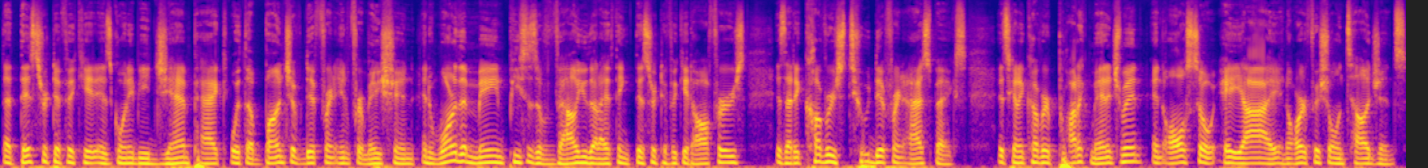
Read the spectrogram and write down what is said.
that this certificate is going to be jam-packed with a bunch of different information. And one of the main pieces of value that I think this certificate offers is that it covers two different aspects. It's going to cover product management and also AI and artificial intelligence.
